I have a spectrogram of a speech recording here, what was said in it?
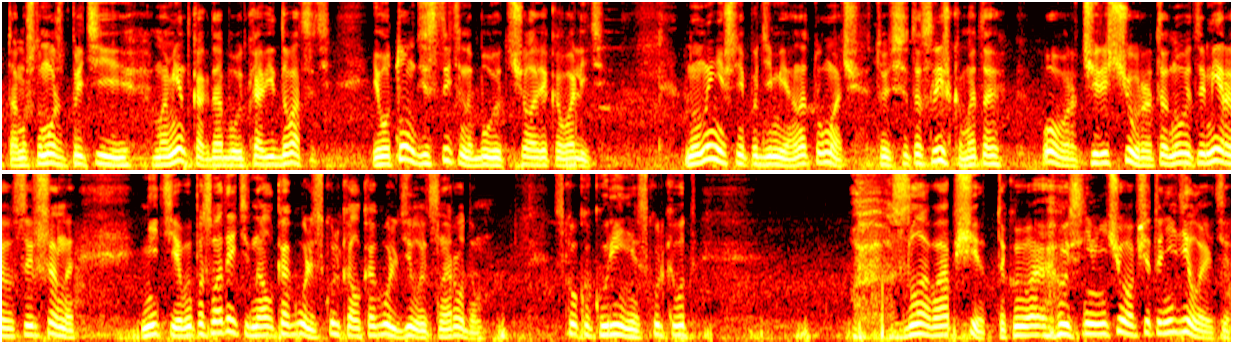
Потому что может прийти момент, когда будет COVID-20, и вот он действительно будет человека валить. Но нынешняя пандемия, она much. То есть это слишком, это овер, чересчур. Это, ну, это меры совершенно не те. Вы посмотрите на алкоголь, сколько алкоголь делает с народом. Сколько курения, сколько вот зла вообще. Такого вы с ним ничего вообще-то не делаете.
